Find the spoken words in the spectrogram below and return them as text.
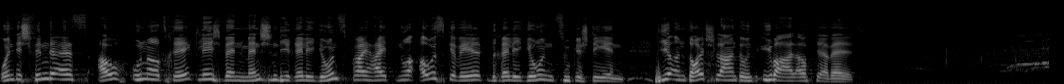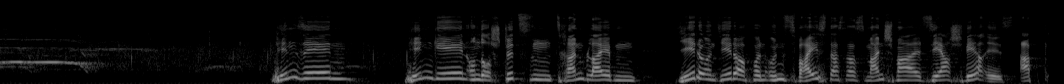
Und ich finde es auch unerträglich, wenn Menschen die Religionsfreiheit nur ausgewählten Religionen zugestehen, hier in Deutschland und überall auf der Welt. Hinsehen, hingehen, unterstützen, dranbleiben. Jede und jeder von uns weiß, dass das manchmal sehr schwer ist, ab,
